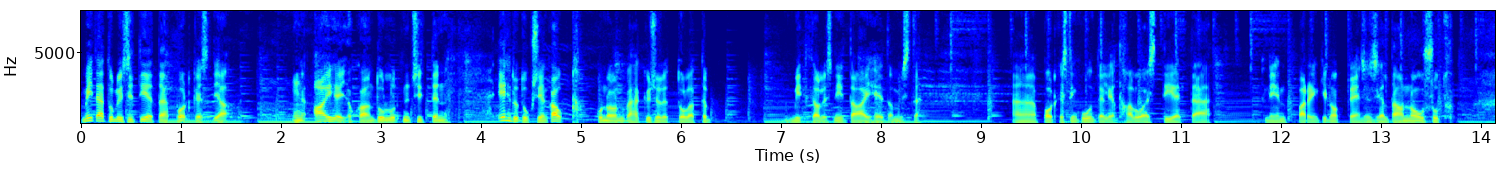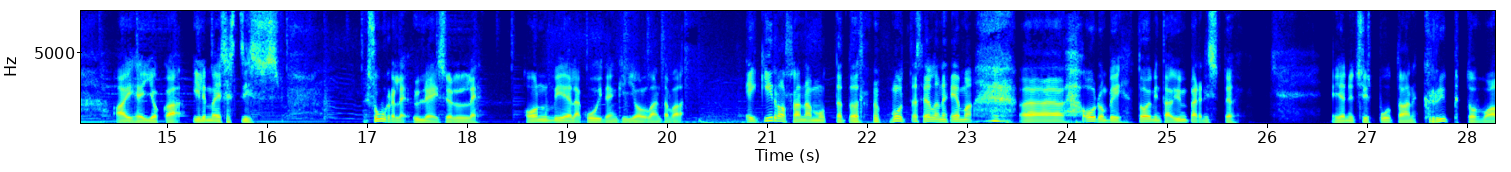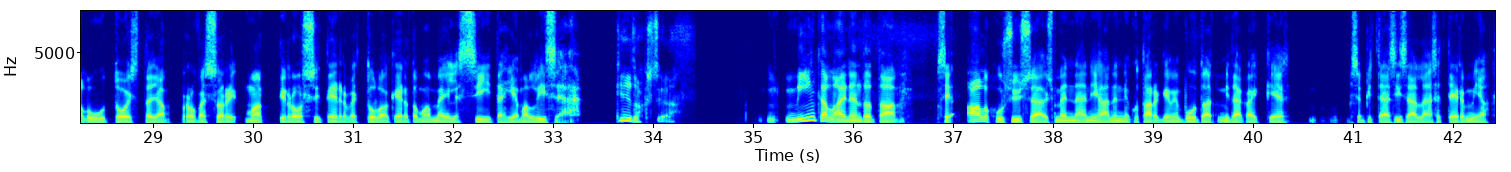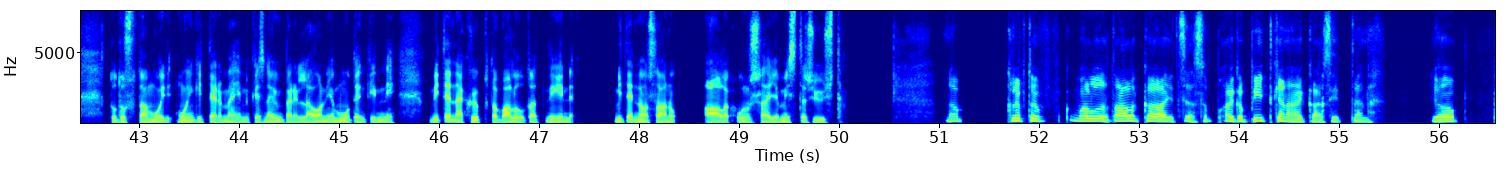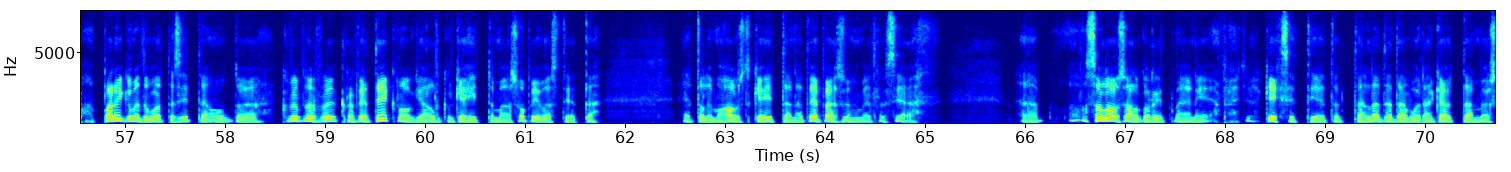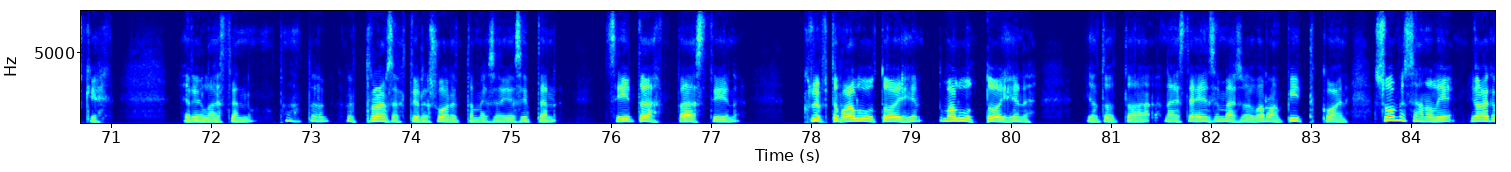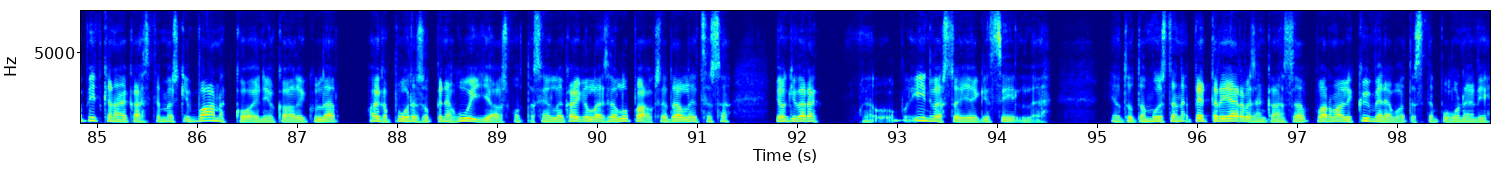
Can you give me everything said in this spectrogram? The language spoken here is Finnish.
Mitä tulisi tietää podcast ja mm, aihe, joka on tullut nyt sitten ehdotuksien kautta, kun on vähän kysellyt tuolla, että mitkä olisi niitä aiheita, mistä podcastin kuuntelijat haluaisi tietää, niin parinkin otteeseen sieltä on noussut aihe, joka ilmeisesti suurelle yleisölle on vielä kuitenkin jollain tavalla, ei kirosana, mutta, to, mutta sellainen hieman ää, oudompi toimintaympäristö, ja nyt siis puhutaan kryptovaluutoista ja professori Matti Rossi, tervetuloa kertomaan meille siitä hieman lisää. Kiitoksia. Minkälainen tota, se alkusysäys, mennään ihan ennen kuin tarkemmin puhutaan, että mitä kaikkea se pitää sisällään se termi ja tutustutaan mui- muihinkin termeihin, mikä siinä ympärillä on ja muutenkin, niin miten nämä kryptovaluutat, niin miten ne on saanut alkunsa ja mistä syystä? No, kryptovaluutat alkaa itse asiassa aika pitkän aikaa sitten, jo parikymmentä vuotta sitten, tämä kryptografian teknologia alkoi kehittämään sopivasti, että, että oli mahdollista kehittää näitä epäsymmetrisiä salausalgoritmeja, niin keksittiin, että tällä, tätä voidaan käyttää myöskin erilaisten transaktioiden suorittamiseen. Ja sitten siitä päästiin kryptovaluutoihin valuuttoihin, ja tota, näistä ensimmäisenä oli varmaan Bitcoin. Suomessahan oli jo aika pitkän aikaa sitten myöskin Vancoin, joka oli kyllä aika puhdasoppinen huijaus, mutta siellä oli kaikenlaisia lupauksia. Täällä oli itse asiassa jonkin verran investoijiakin silleen. Ja tota, muistan Petteri Järvesen kanssa varmaan yli kymmenen vuotta sitten puhuneeni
